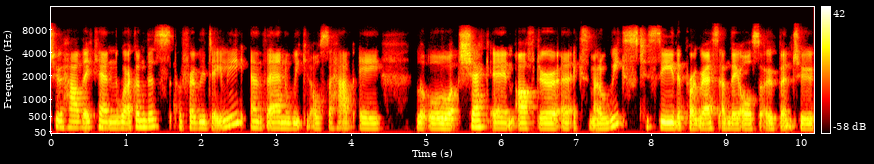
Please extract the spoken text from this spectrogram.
to how they can work on this, preferably daily. And then we can also have a little check in after an X amount of weeks to see the progress. And they're also open to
